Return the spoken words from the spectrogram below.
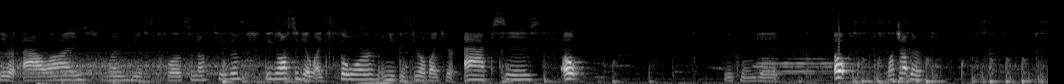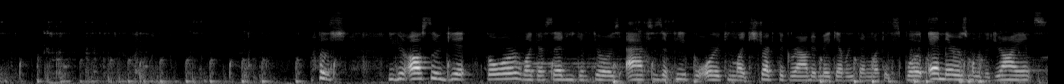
their allies when he's close enough to them. But you can also get, like, Thor, and you can throw, like, your axes. Oh! You can get... Oh! Watch out there! you can also get Thor, like I said, he can throw his axes at people, or he can, like, strike the ground and make everything, like, explode. And there's one of the giants.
